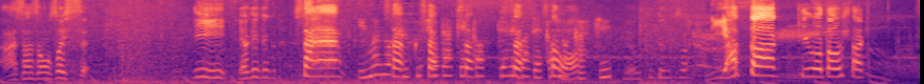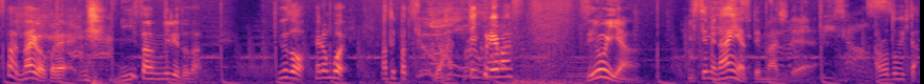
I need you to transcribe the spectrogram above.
あーサンさん遅いっす。いい？やけくスターン！今のスクショだけ撮ってればデトの勝ち。やったー！キューを倒した。スターンないわこれ。23ビルドだ。行くぞヘロンボーイ。あと一発。やってくれます。強いやん1戦目なんやってんマジで。あできた。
